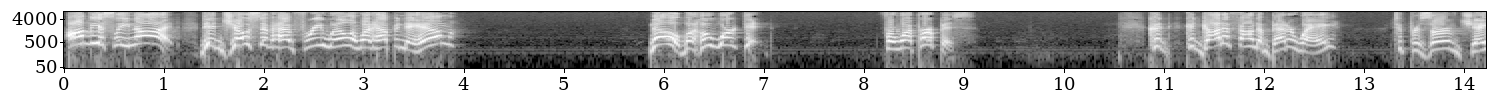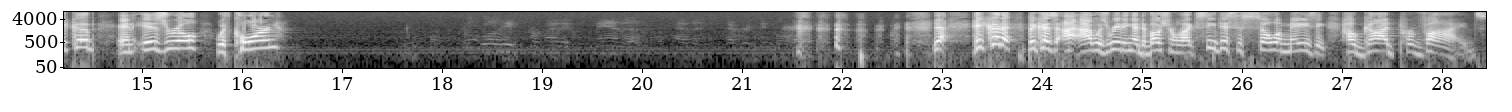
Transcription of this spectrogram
Obviously not. Did Joseph have free will and what happened to him? No, but who worked it? For what purpose? Could, could God have found a better way to preserve Jacob and Israel with corn? Yeah, he could have, because I, I, was reading a devotional, like, see, this is so amazing how God provides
